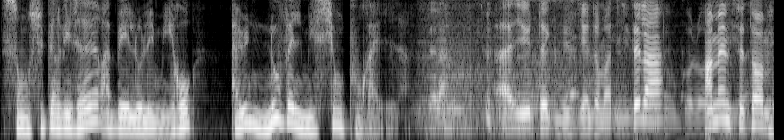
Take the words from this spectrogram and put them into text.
Son superviseur, Abelo Lemiro, a une nouvelle mission pour elle. Stella, amène cet homme.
